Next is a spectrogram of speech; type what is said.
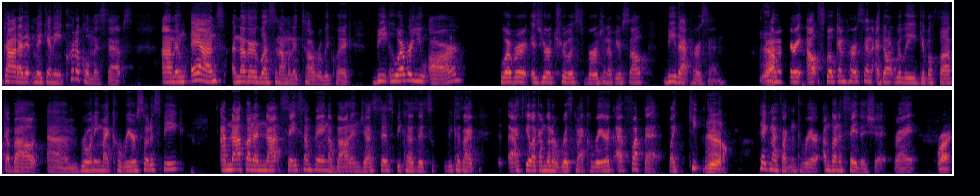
God I didn't make any critical missteps. Um, and and another lesson I'm going to tell really quick: be whoever you are, whoever is your truest version of yourself, be that person. I'm a very outspoken person. I don't really give a fuck about um, ruining my career, so to speak. I'm not gonna not say something about injustice because it's because I I feel like I'm gonna risk my career. I, fuck that. Like keep take, Yeah. take my fucking career. I'm gonna say this shit, right? Right.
